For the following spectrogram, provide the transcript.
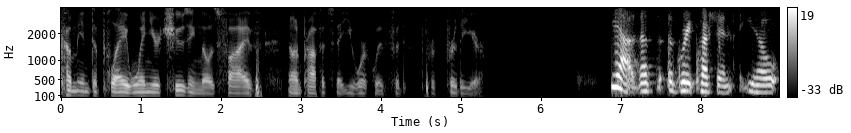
come into play when you're choosing those five nonprofits that you work with for the, for, for the year? Yeah, that's a great question. You know,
